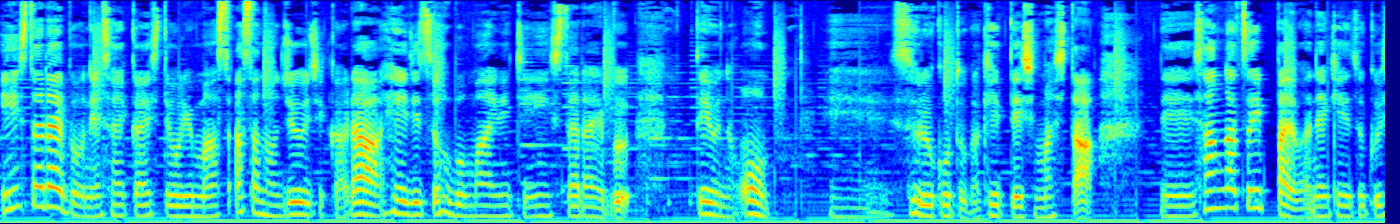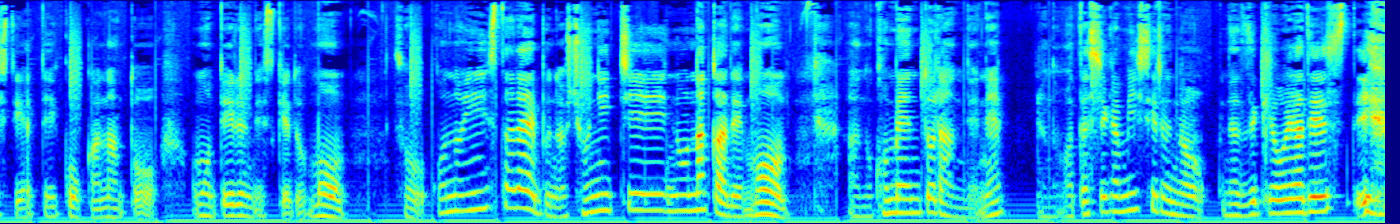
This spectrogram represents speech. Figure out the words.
インスタライブをね、再開しております。朝の10時から平日ほぼ毎日インスタライブっていうのを、えー、することが決定しました。で、3月いっぱいはね、継続してやっていこうかなと思っているんですけども、そう、このインスタライブの初日の中でも、あの、コメント欄でね、あの、私がミシェルの名付け親ですっていう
